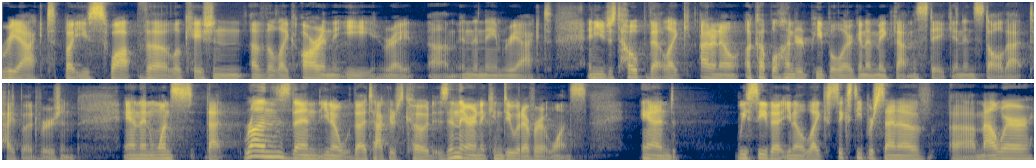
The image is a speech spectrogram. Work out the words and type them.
React, but you swap the location of the like R and the E, right, um, in the name React, and you just hope that like I don't know, a couple hundred people are going to make that mistake and install that typoed version, and then once that runs, then you know the attacker's code is in there and it can do whatever it wants, and we see that you know like 60% of uh, malware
